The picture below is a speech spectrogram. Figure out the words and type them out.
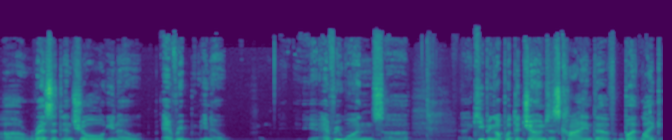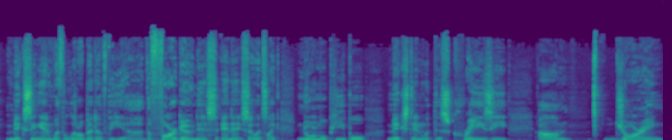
uh, residential, you know, every you know everyone's uh, keeping up with the Joneses kind of, but like mixing in with a little bit of the uh, the Fargo ness in it. So it's like normal people mixed in with this crazy, um, jarring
